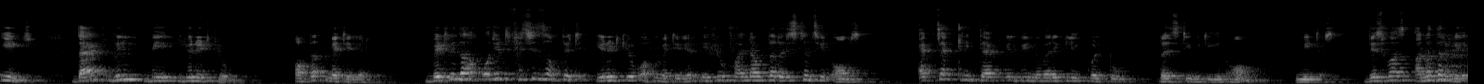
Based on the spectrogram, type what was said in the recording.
each. That will be unit cube of the material. Between the opposite faces of the unit cube of material, if you find out the resistance in ohms, exactly that will be numerically equal to resistivity in ohm meters. This was another way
